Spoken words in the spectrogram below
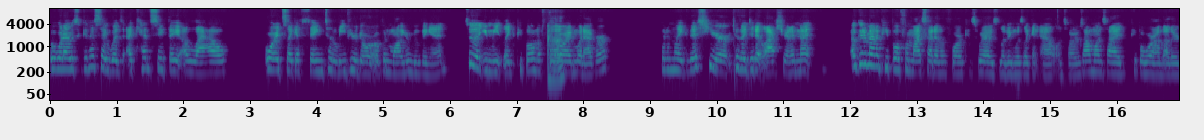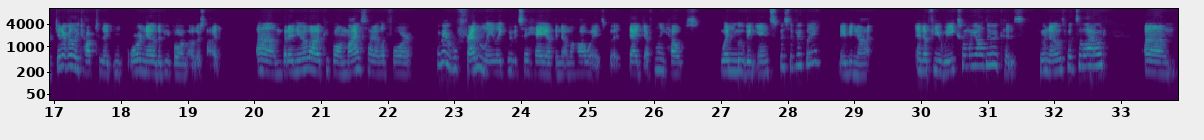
but what I was gonna say was at Kent State they allow, or it's like a thing to leave your door open while you're moving in, so that you meet like people on the floor Uh-huh. and whatever. But I'm like this year because I did it last year and I met a good amount of people from my side of the floor because where I was living was like an L, and so I was on one side, people were on the other. Didn't really talk to the or know the people on the other side. Um, but I knew a lot of people on my side of the floor. We were friendly, like we would say hey up and down the hallways, but that definitely helps when moving in specifically. Maybe not in a few weeks when we all do it, because who knows what's allowed. Um,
